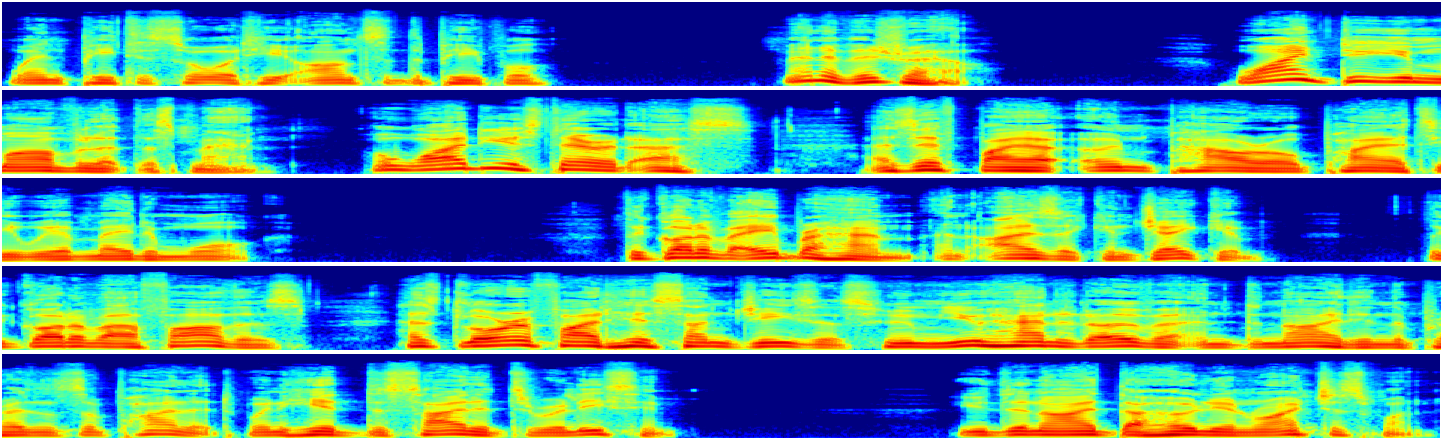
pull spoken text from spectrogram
When Peter saw it, he answered the people, Men of Israel, why do you marvel at this man? Or why do you stare at us, as if by our own power or piety we have made him walk? The God of Abraham and Isaac and Jacob, the God of our fathers, has glorified his son Jesus, whom you handed over and denied in the presence of Pilate when he had decided to release him. You denied the Holy and Righteous One,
